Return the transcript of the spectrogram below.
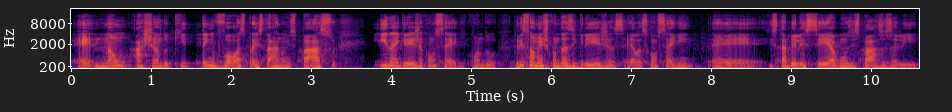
é, não achando que tem voz para estar num espaço e na igreja consegue, quando, principalmente quando as igrejas elas conseguem é, estabelecer alguns espaços ali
